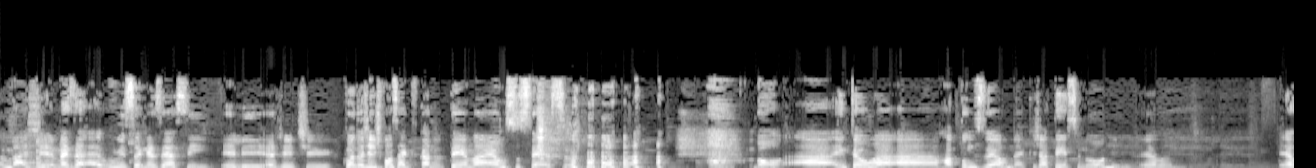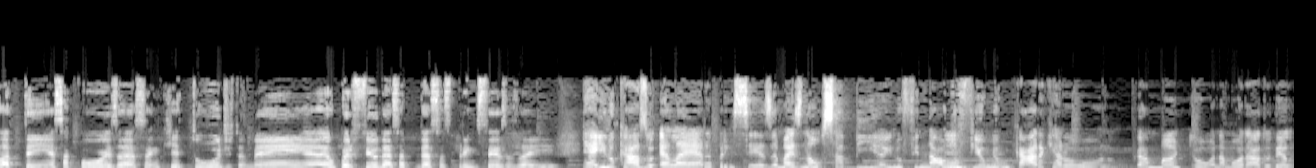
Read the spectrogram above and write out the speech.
Imagina, mas é, o Missangas é assim. Ele, a gente, quando a gente consegue ficar no tema, é um sucesso. Bom, a- então a, a Rapunzel, né, que já tem esse nome, ela, ela tem essa coisa, essa inquietude também. É o perfil dessa, dessas princesas aí. É, e no caso, ela era princesa, mas não sabia. E no final do Uhum. filme, o cara que era o amante, o namorado dela,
